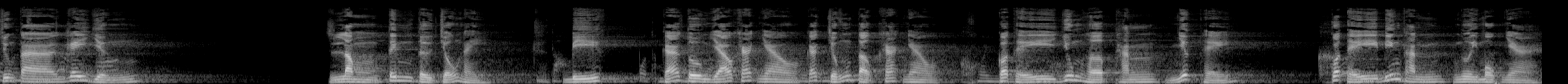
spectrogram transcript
Chúng ta gây dựng Lòng tin từ chỗ này. Biết các tôn giáo khác nhau, Các chủng tộc khác nhau Có thể dung hợp thành nhất thể, Có thể biến thành người một nhà.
